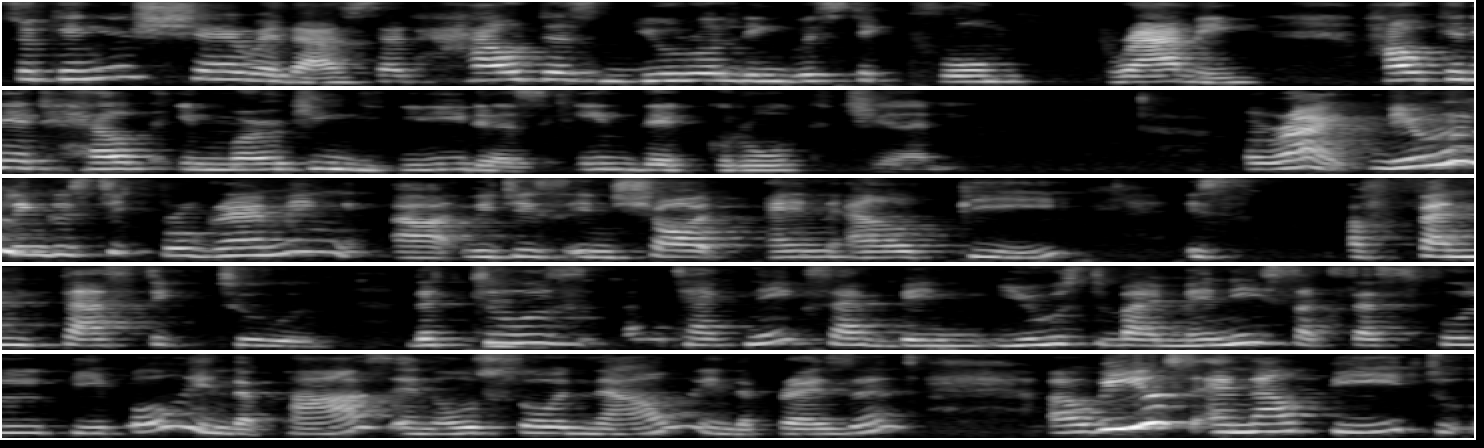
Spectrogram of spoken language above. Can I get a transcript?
So, can you share with us that how does neuro linguistic programming how can it help emerging leaders in their growth journey? All right. Neuro linguistic programming, uh, which is in short NLP, is a fantastic tool The tools and techniques have been used by many successful people in the past and also now in the present. Uh, we use NLP to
